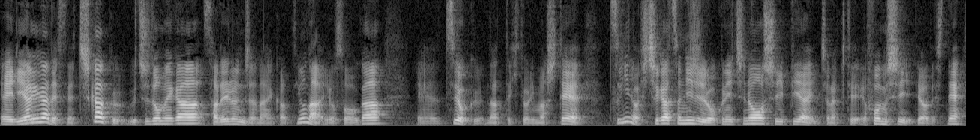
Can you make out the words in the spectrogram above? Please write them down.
利上げがですね近く打ち止めがされるんじゃないかというような予想が強くなってきておりまして次の7月26日の CPI じゃなくて FOMC ではですね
